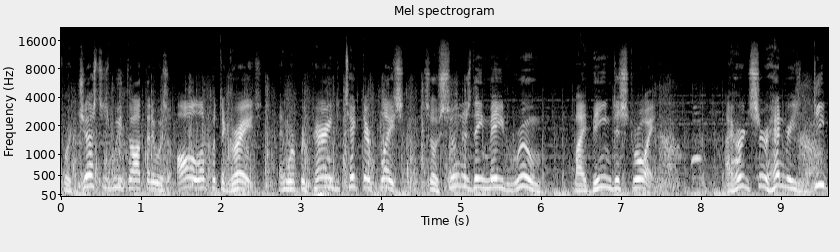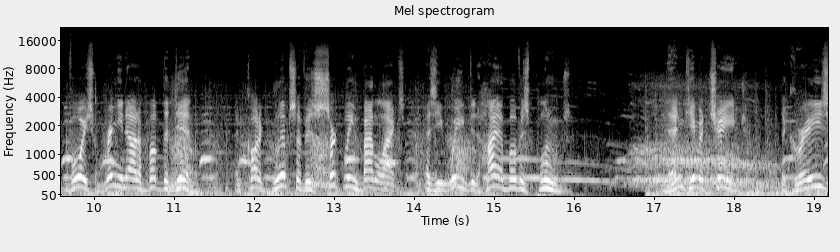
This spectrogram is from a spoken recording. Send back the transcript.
For just as we thought that it was all up with the Greys, and were preparing to take their place so soon as they made room by being destroyed, I heard Sir Henry's deep voice ringing out above the din, and caught a glimpse of his circling battle axe as he waved it high above his plumes. Then came a change the Greys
